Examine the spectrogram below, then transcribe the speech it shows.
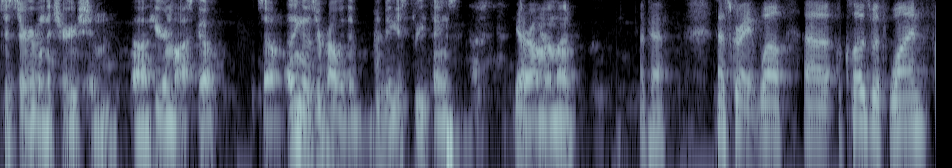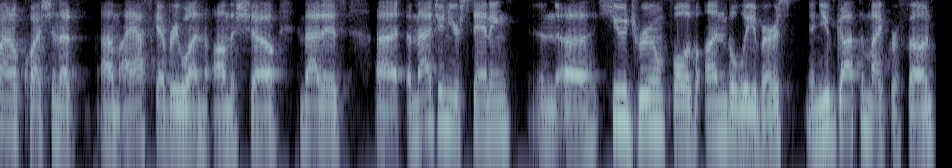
to serve in the church and uh, here in moscow. So i think those are probably the, the biggest three things that are on my mind. Okay. That's great. Well uh, i'll close with one final question that um, I ask everyone on the show, and that is uh, imagine you're standing in a huge room full of unbelievers, and you've got the microphone.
